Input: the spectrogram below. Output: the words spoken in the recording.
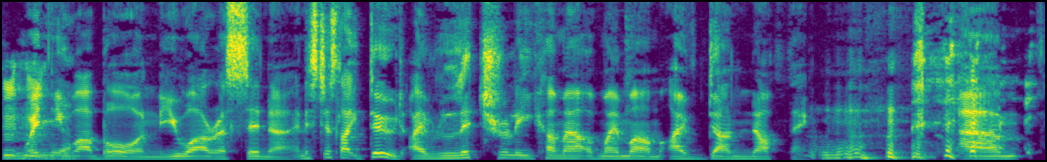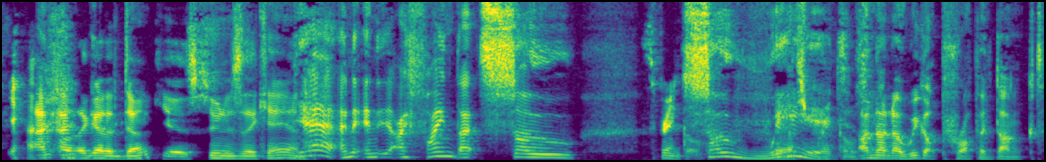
Mhm. when you are born, you are a sinner, and it's just like, dude, I've literally come out of my mum. I've done nothing. Um, yeah. and, Oh, and- they got to dunk you as soon as they can. yeah, and and I find that so sprinkle. so weird. sprinkles, oh no, no, we got proper dunked.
